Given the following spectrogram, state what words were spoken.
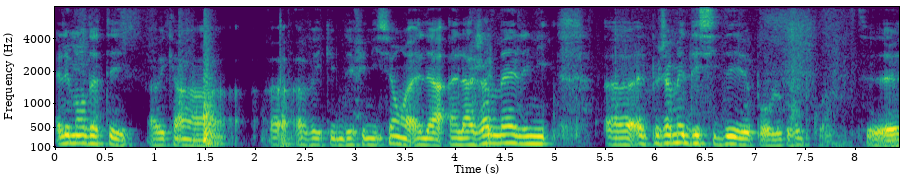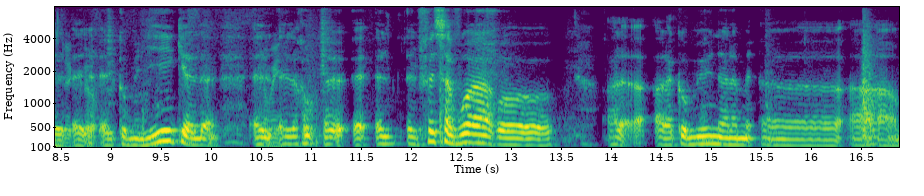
elle est mandatée avec un, avec une définition. Elle a, elle a jamais, euh, elle peut jamais décider pour le groupe. Quoi. Elle, elle, communique, elle, elle, elle, elle, elle, fait savoir à la, commune, à la, euh, à,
